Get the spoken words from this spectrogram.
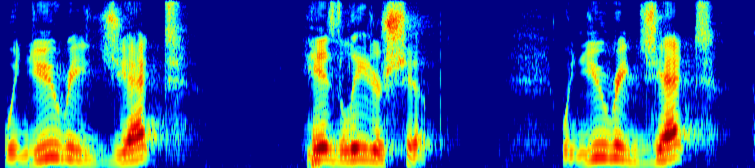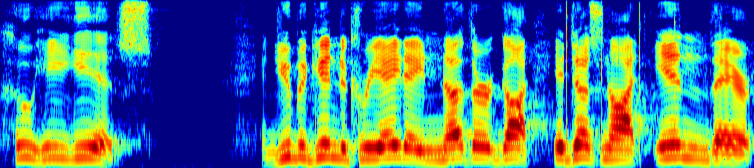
When you reject his leadership, when you reject who he is, and you begin to create another God, it does not end there.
